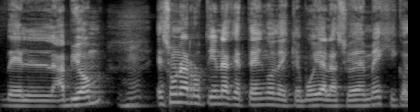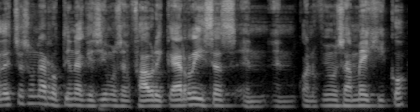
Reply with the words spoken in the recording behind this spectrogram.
del avión, es una rutina que tengo de que voy a la Ciudad de México. De hecho, es una rutina que hicimos en Fábrica de Risas en, en- cuando fuimos a México,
